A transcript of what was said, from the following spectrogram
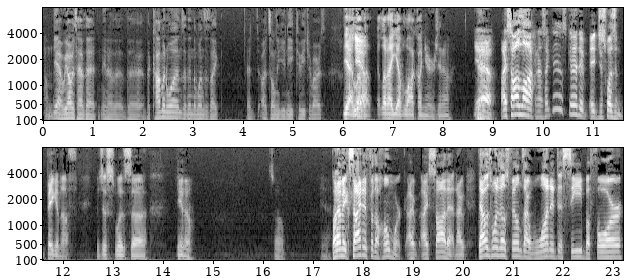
Um, Yeah, we always have that. You know, the the, the common ones, and then the ones that's like it's it's only unique to each of ours. Yeah, I love Yeah. that. I love how you have Locke on yours. You know. Yeah, Yeah. I saw Locke and I was like, yeah, it's good. It, it just wasn't big enough. It just was, uh, you Yeah. know. So, Yeah. but I'm excited for the homework. I I saw that and I that was one of those films I wanted to see before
